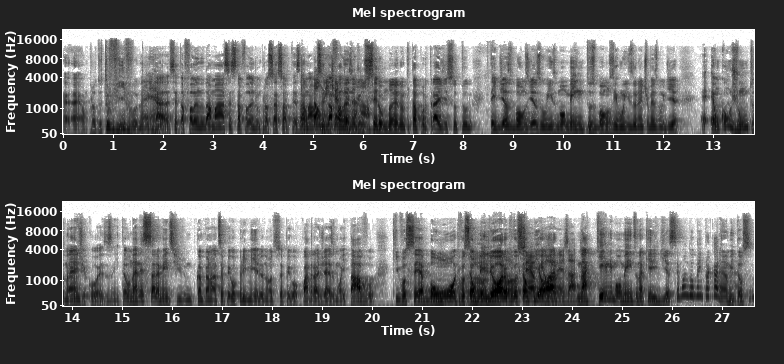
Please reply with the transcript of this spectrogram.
é, é um produto vivo, né, É. cara? Você tá falando da massa, você tá falando de um processo artesanal, você tá Totalmente falando de um artesanal. ser humano que tá por trás disso tudo, que tem dias bons, dias ruins, momentos bons e ruins durante o mesmo dia. É, é um conjunto, né, de coisas. Então não é necessariamente se um campeonato você pegou primeiro, no outro você pegou quadragésimo oitavo, que você é bom, ou que você é o melhor ou que você é o pior. Exato. Naquele momento, naquele dia, você mandou bem pra caramba. Então, se-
